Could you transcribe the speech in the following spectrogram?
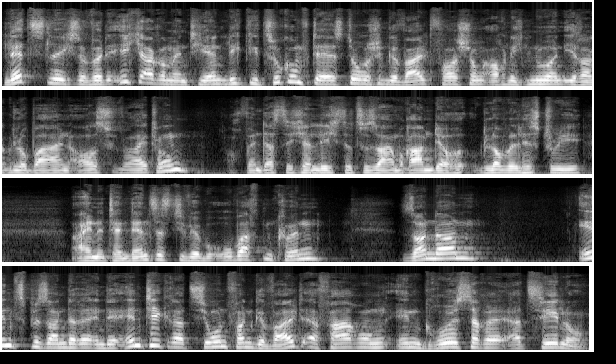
Letztlich, so würde ich argumentieren, liegt die Zukunft der historischen Gewaltforschung auch nicht nur in ihrer globalen Ausweitung, auch wenn das sicherlich sozusagen im Rahmen der Global History eine Tendenz ist, die wir beobachten können, sondern insbesondere in der Integration von Gewalterfahrungen in größere Erzählungen.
